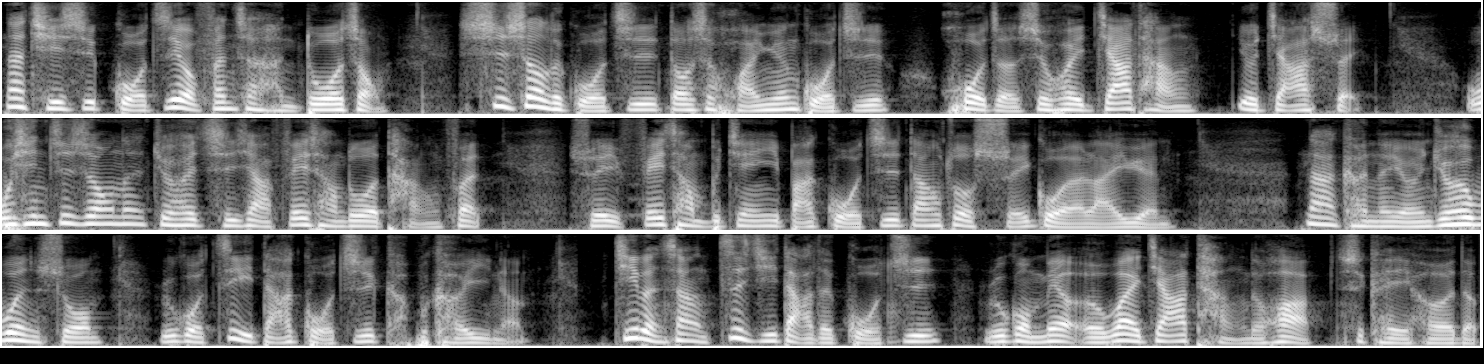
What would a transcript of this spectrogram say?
那其实果汁有分成很多种。市售的果汁都是还原果汁，或者是会加糖又加水，无形之中呢就会吃下非常多的糖分，所以非常不建议把果汁当做水果的来源。那可能有人就会问说，如果自己打果汁可不可以呢？基本上自己打的果汁如果没有额外加糖的话是可以喝的，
